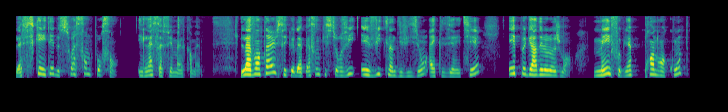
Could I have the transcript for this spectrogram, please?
la fiscalité est de 60%. Et là, ça fait mal quand même. L'avantage, c'est que la personne qui survit évite l'indivision avec les héritiers et peut garder le logement. Mais il faut bien prendre en compte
